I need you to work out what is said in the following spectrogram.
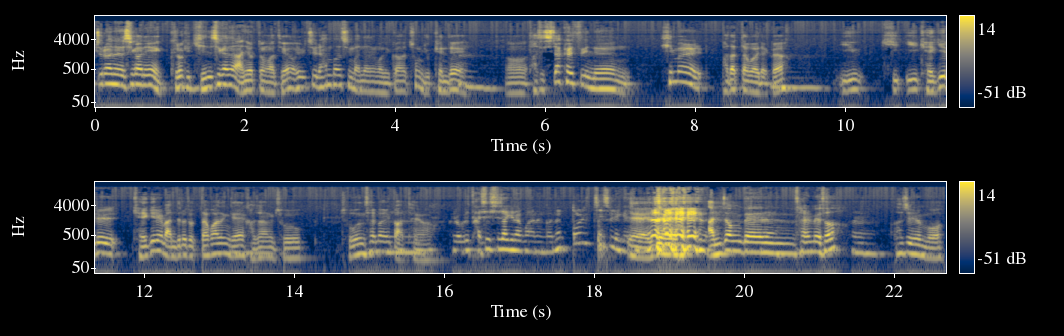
6주라는 시간이 그렇게 긴 시간은 아니었던 것 같아요. 일주일에 한 번씩 만나는 거니까 총 6회인데 음, 어, 다시 시작할 수 있는 힘을 받았다고 해야 될까요? 음, 이, 기- 이 계기를 계기를 만들어줬다고 하는 게 가장 조, 좋은 설명일 것 음. 같아요. 여기 다시 시작이라고 하는 거는 똘짓을 얘기하시는 예, 거예요. 이제 안정된 삶에서 음, 사실 뭐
